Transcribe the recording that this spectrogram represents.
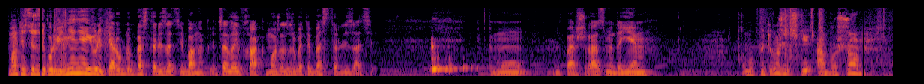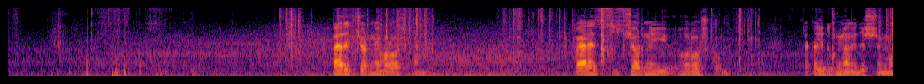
Марки через курві. Ні, ні, Юлік, я роблю без стерилізації банок. Це лайфхак, можна зробити без стерилізації. Тому перший раз ми даємо або петрушечки, або що. Перець чорний горошком. Перець чорний горошком. Так, а я духмяний дещимо.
